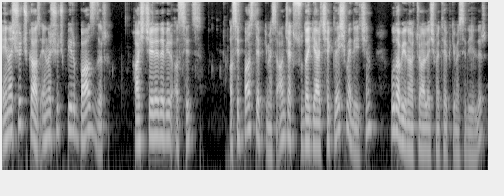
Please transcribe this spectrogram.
NH3 gaz, NH3 bir bazdır. HCl de bir asit. Asit baz tepkimesi ancak suda gerçekleşmediği için bu da bir nötralleşme tepkimesi değildir.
